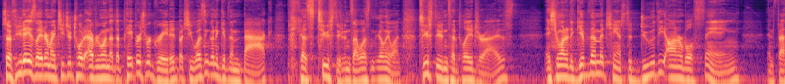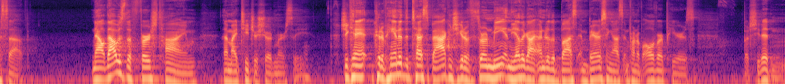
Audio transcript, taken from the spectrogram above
So a few days later, my teacher told everyone that the papers were graded, but she wasn't going to give them back because two students, I wasn't the only one, two students had plagiarized. And she wanted to give them a chance to do the honorable thing and fess up. Now, that was the first time that my teacher showed mercy. She could have handed the test back and she could have thrown me and the other guy under the bus, embarrassing us in front of all of our peers, but she didn't.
